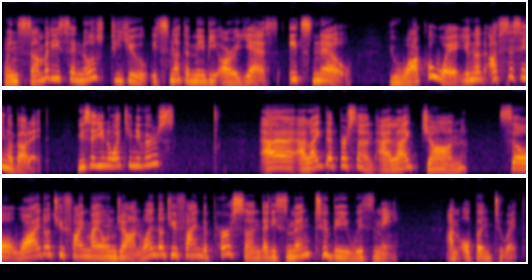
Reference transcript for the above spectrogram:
When somebody says no to you, it's not a maybe or a yes, it's no. You walk away, you're not obsessing about it. You said, you know what, universe? I, I like that person. I like John. So why don't you find my own John? Why don't you find the person that is meant to be with me? I'm open to it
